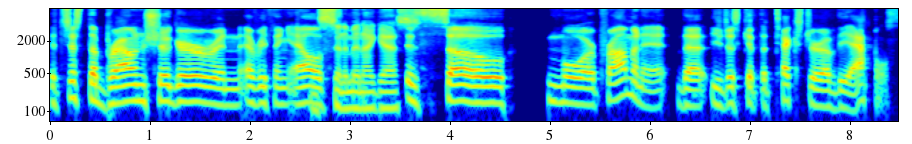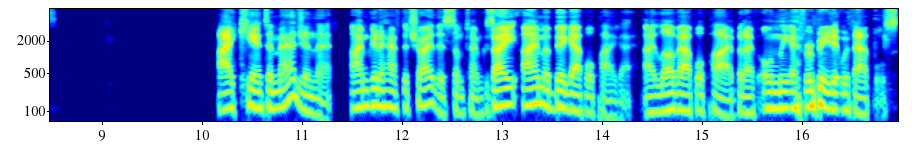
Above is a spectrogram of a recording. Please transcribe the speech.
It's just the brown sugar and everything And else cinnamon, I guess. is so more prominent that you just get the texture of the apples. I can't imagine that. I'm gonna have to try this sometime because I I'm a big apple pie guy. I love apple pie, but I've only ever made it with apples.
